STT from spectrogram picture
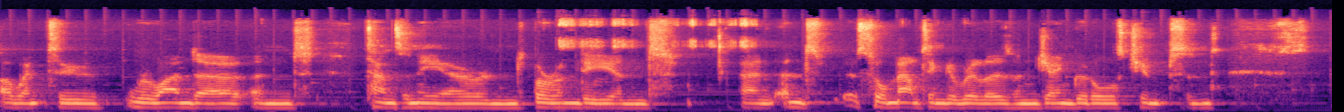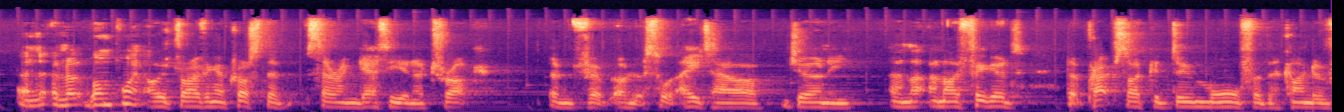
I went to Rwanda and Tanzania and Burundi and and and saw mountain gorillas and Jane Goodall's chimps and and, and at one point I was driving across the Serengeti in a truck and for a sort of eight hour journey and and I figured that perhaps I could do more for the kind of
